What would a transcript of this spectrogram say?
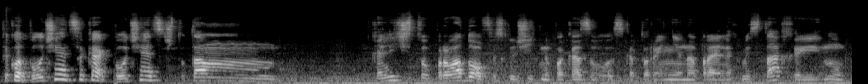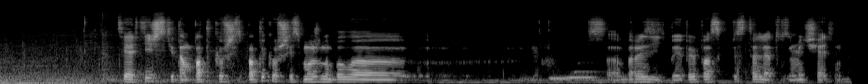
Так вот, получается как? Получается, что там количество проводов исключительно показывалось, которые не на правильных местах, и, ну, теоретически там потыкавшись, потыкавшись, можно было сообразить. Боеприпасы к пистолету, замечательно.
